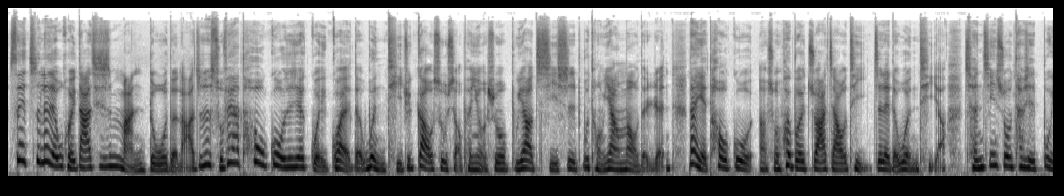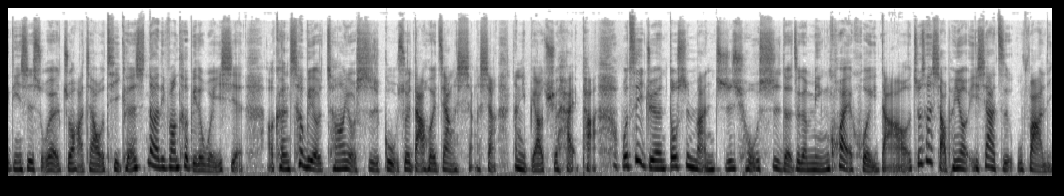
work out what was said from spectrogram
所以之类的回答其实蛮多的啦。就是索菲亚透过这些鬼怪的问题，去告诉小朋友说不要歧视不同样貌的人。那也透过啊说会不会抓交替之类的问题啊，澄清说他其实不一定是所谓的抓交替，可能是那个地方特别的危险啊，可能特别有常常有事故，所以大家会这样想象。那你不要去害怕。我自己觉得都是蛮直球式的这个明快回答哦，就算。小朋友一下子无法理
